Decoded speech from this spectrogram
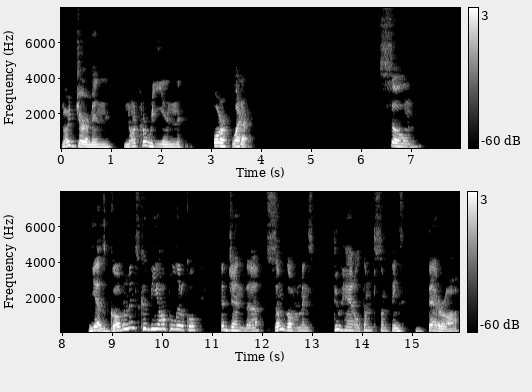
nor German, North Korean, or whatever. So, yes, governments could be all political agenda. Some governments do handle them, some things better off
